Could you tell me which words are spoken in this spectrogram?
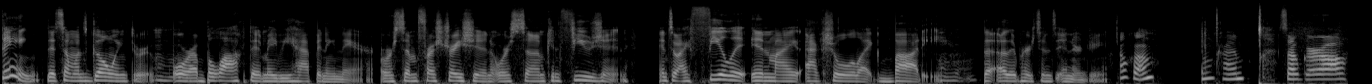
thing that someone's going through Mhm. or a block that may be happening there or some frustration or some confusion. And so I feel it in my actual like body, Mhm. the other person's energy. Okay. Okay. So, girl,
